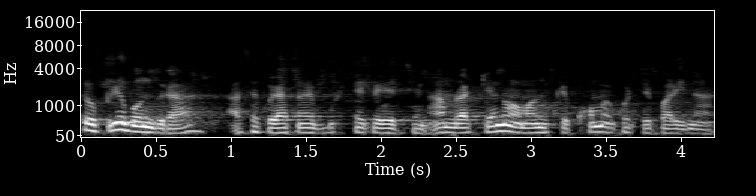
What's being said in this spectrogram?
তো প্রিয় বন্ধুরা, আশা করি আপনারা বুঝতে পেরেছেন আমরা কেন মানুষকে ক্ষমা করতে পারি না।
